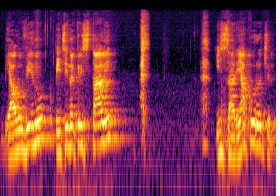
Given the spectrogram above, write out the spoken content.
бяло вино, пици на кристали и заря поръчали.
